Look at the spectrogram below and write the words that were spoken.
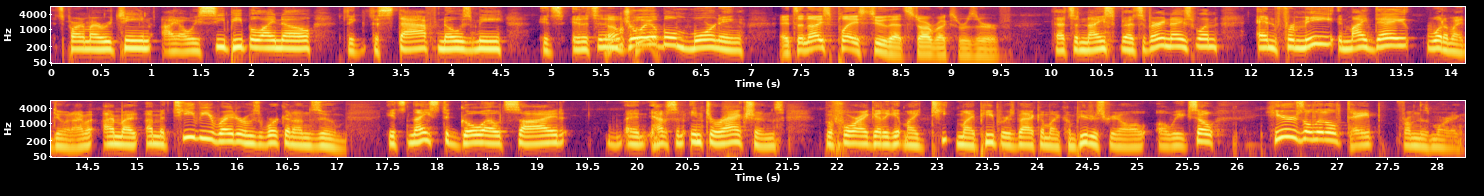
It's part of my routine. I always see people I know. The the staff knows me. It's and it's an Oh, cool. enjoyable morning. It's a nice place too. That Starbucks Reserve. That's a nice that's a very nice one. And for me in my day, what am I doing? I'm a, I'm a I'm a TV writer who's working on Zoom. It's nice to go outside and have some interactions before I got to get my te- my peepers back on my computer screen all, all week. So here's a little tape from this morning.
